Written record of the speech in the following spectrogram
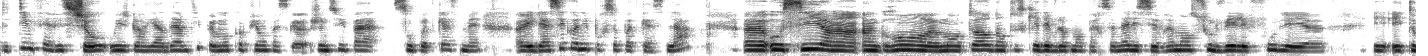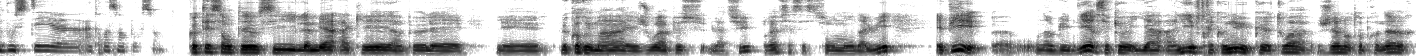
The Tim Ferriss Show. Oui, je dois regarder un petit peu mon copion parce que je ne suis pas son podcast, mais il est assez connu pour ce podcast-là. Aussi un, un grand mentor dans tout ce qui est développement personnel. Il sait vraiment soulever les foules et, et, et te booster à 300%. Côté santé aussi, il aime bien hacker un peu les, les, le corps humain et jouer un peu su- là-dessus. Bref, ça c'est son monde à lui. Et puis, euh, on a oublié de dire, c'est qu'il y a un livre très connu que toi, jeune entrepreneur,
